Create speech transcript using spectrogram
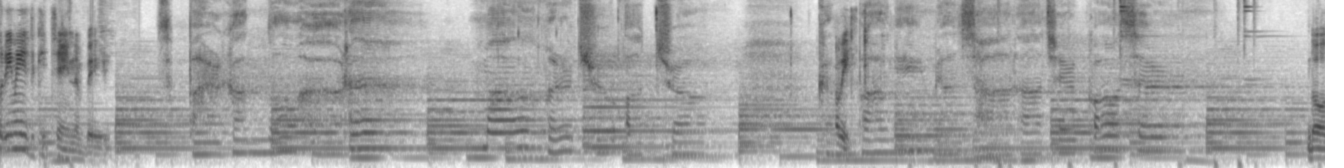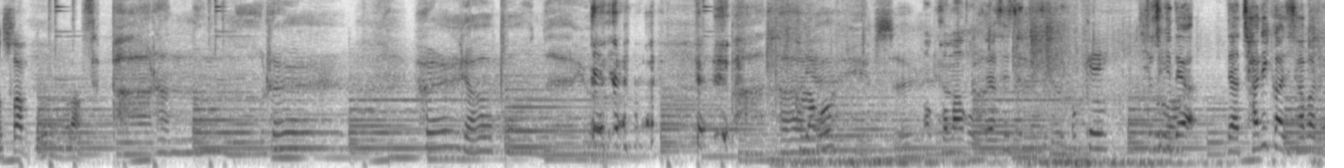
프리메이드 키트에 있는 메일. 새빨간 노을에 마음을 주었죠. 금방이면 사라질 것을 너 수학 모르는구나. 새파란 눈물을 흘려보내요 고마워. 바다의 입술 어 고마고 내가 해줄게 오케이. 솔직히 내가 내가 자리까지 잡아준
